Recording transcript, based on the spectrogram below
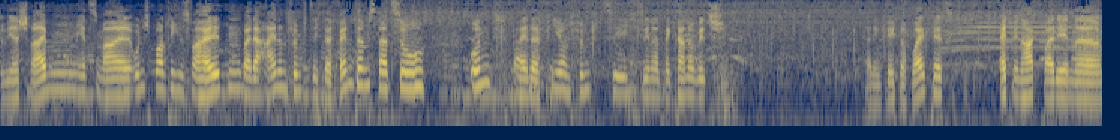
Wir schreiben jetzt mal unsportliches Verhalten bei der 51 der Phantoms dazu und bei der 54 Senat Bekanovic bei den Kirchdorf Wildcats, Edwin Hack bei den ähm,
